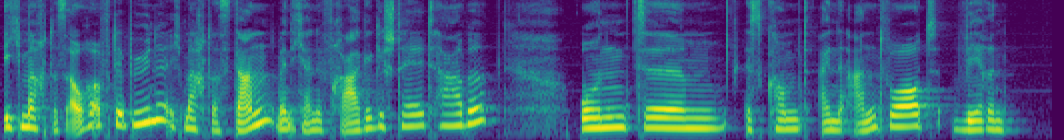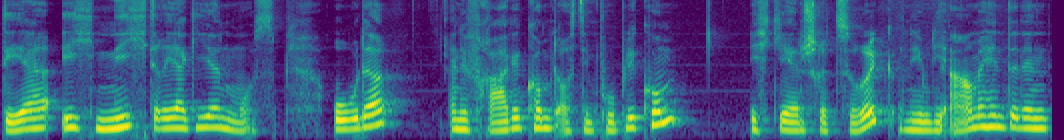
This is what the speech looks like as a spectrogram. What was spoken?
Ich mache das auch auf der Bühne. Ich mache das dann, wenn ich eine Frage gestellt habe und ähm, es kommt eine Antwort, während der ich nicht reagieren muss. Oder eine Frage kommt aus dem Publikum, ich gehe einen Schritt zurück und nehme die Arme hinter den,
